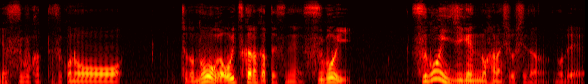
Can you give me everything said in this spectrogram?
いや、すごかったです。この、ちょっと脳が追いつかなかったですね。すごい、すごい次元の話をしてたので、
